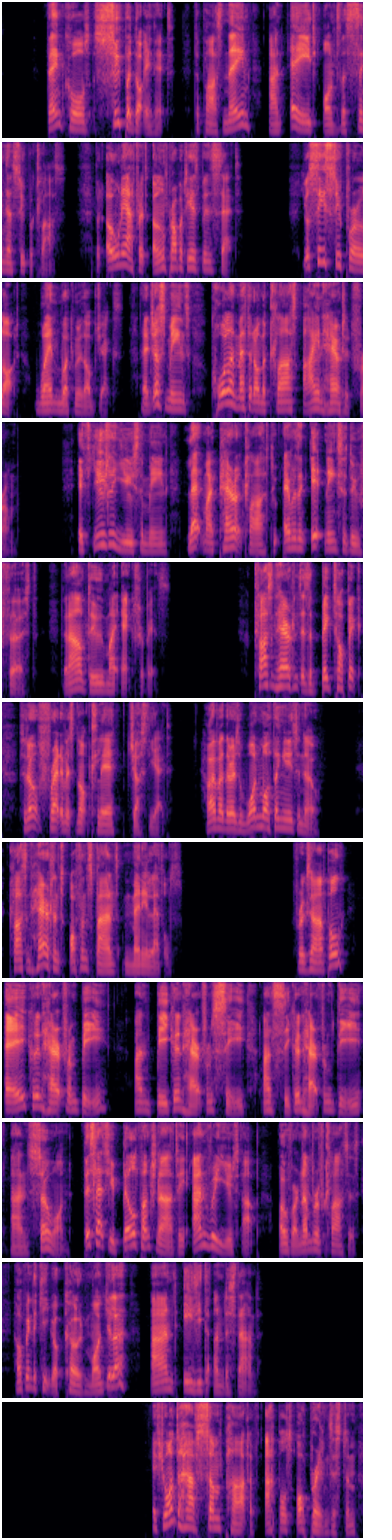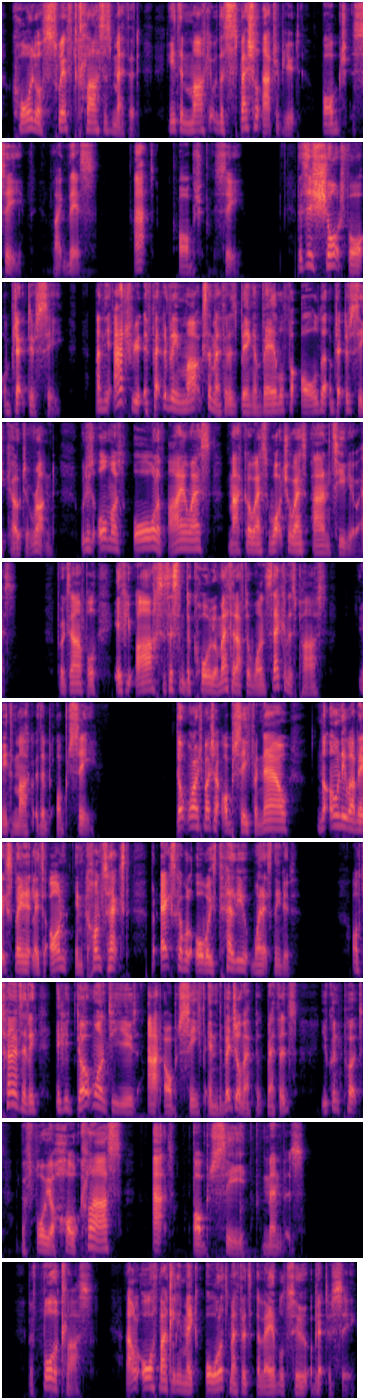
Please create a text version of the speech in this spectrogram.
then calls super.init to pass name and age onto the singer superclass, but only after its own property has been set. You'll see super a lot when working with objects, and it just means call a method on the class I inherited from. It's usually used to mean let my parent class do everything it needs to do first, then I'll do my extra bits. Class inheritance is a big topic, so don't fret if it's not clear just yet. However, there is one more thing you need to know. Class inheritance often spans many levels. For example, A could inherit from B, and B could inherit from C, and C could inherit from D, and so on. This lets you build functionality and reuse up over a number of classes, helping to keep your code modular and easy to understand. If you want to have some part of Apple's operating system call your Swift classes method, you need to mark it with a special attribute, objc, like this, at objc. This is short for Objective-C, and the attribute effectively marks the method as being available for older Objective-C code to run, which is almost all of iOS, macOS, watchOS, and tvOS. For example, if you ask the system to call your method after one second has passed, you need to mark it with objc. Don't worry too much about objc for now. Not only will I be explaining it later on in context, but Xcode will always tell you when it's needed. Alternatively, if you don't want to use at objc for individual methods, you can put before your whole class at objc members. Before the class. That will automatically make all its methods available to Objective-C.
